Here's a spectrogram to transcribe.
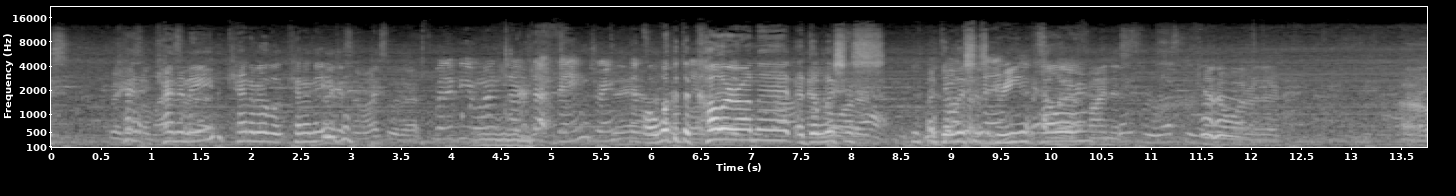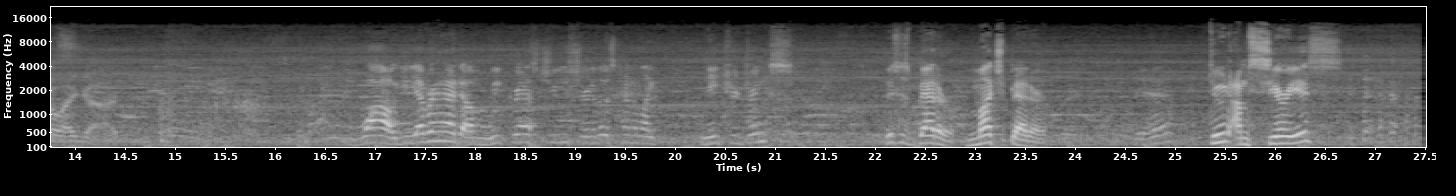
it's just Can- cannonade? Cannibal cannonade? But if you want, there's mm-hmm. that bang drink. That's Oh, look at the color on that. A delicious, a delicious green color. can. Oh my god. Wow, you ever had um, wheatgrass juice or any of those kind of like nature drinks? This is better, much better. Yeah? Dude, I'm serious.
